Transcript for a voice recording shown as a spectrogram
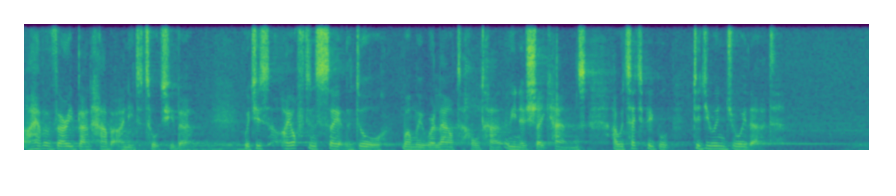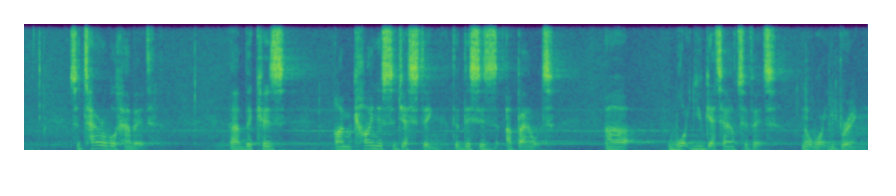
I have a very bad habit I need to talk to you about, which is I often say at the door when we were allowed to hold hand, you know, shake hands, I would say to people, Did you enjoy that? It's a terrible habit uh, because I'm kind of suggesting that this is about uh, what you get out of it, not what you bring.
